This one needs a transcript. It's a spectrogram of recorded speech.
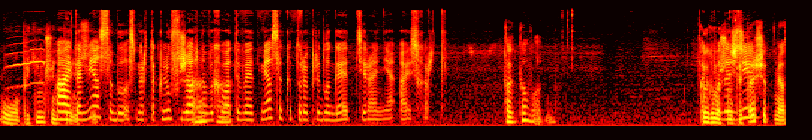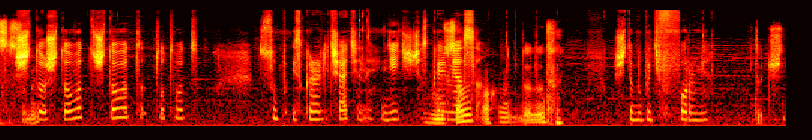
О, прикинь, что-нибудь А, это мясо было. Смертоклюв жадно Ага. выхватывает мясо, которое предлагает тирания Айсхарт. Тогда ладно. Так, как думаешь, подожди. он притащит мясо с собой? Что, что вот, что вот тут вот суп из крольчатины, диетическое Не самое мясо, плохое. Да-да-да. чтобы быть в форме. Точно.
